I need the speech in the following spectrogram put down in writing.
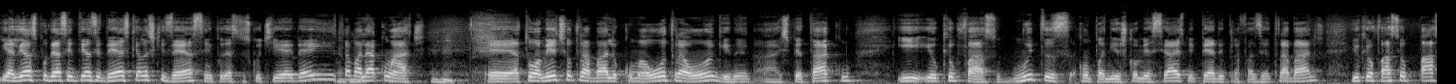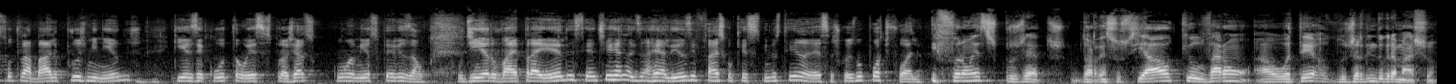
E ali elas pudessem ter as ideias que elas quisessem, pudessem discutir a ideia e uhum. trabalhar com arte. Uhum. É, atualmente eu trabalho com uma outra ONG, né, a Espetáculo, e, e, o que eu faço? Muitas companhias comerciais me pedem para fazer trabalhos, e o que eu faço? Eu passo o trabalho para os meninos uhum. que executam esses projetos com a minha supervisão. O dinheiro vai para eles e a gente realiza, realiza, e faz com que esses meninos tenham essas coisas no portfólio. E foram esses projetos de ordem social que o levaram ao aterro do Jardim do Gramacho?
